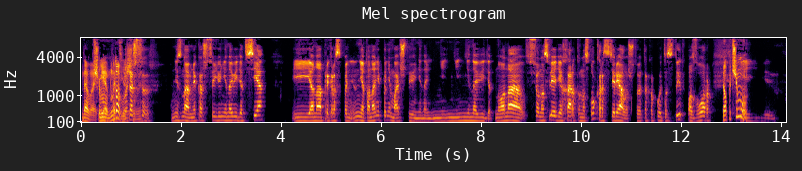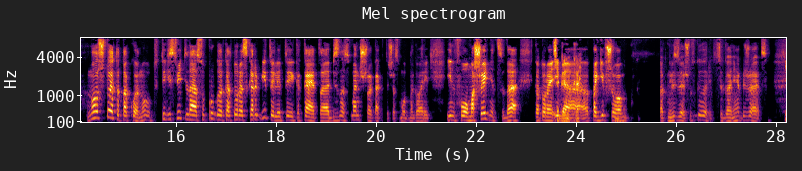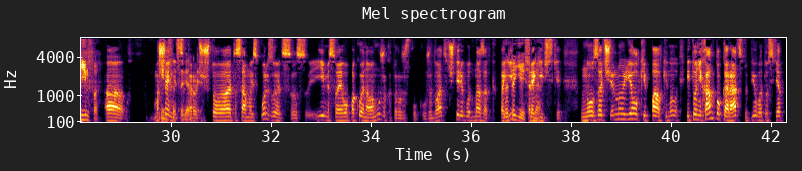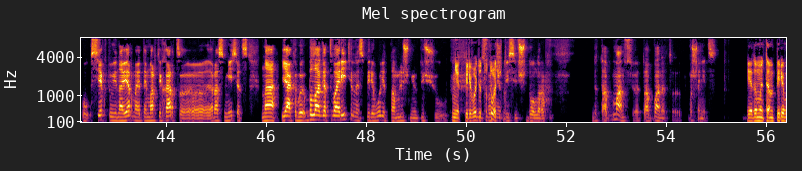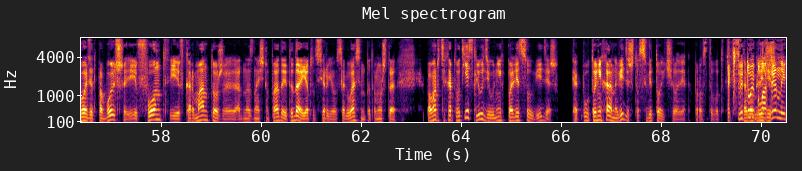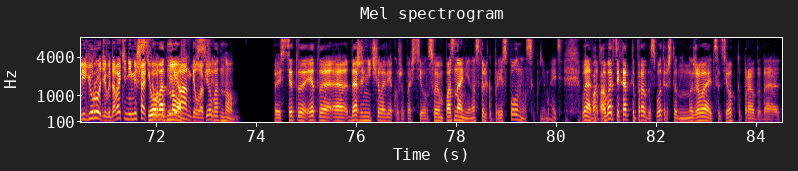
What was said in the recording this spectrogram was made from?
Давай, Почему? я Ну, давай. Мне кажется, не знаю, мне кажется, ее ненавидят все. И она прекрасно пони- Нет, она не понимает, что ее нена- не- не- ненавидят. Но она все наследие Харта настолько растеряла, что это какой-то стыд, позор. А почему? И- Ну, а что это такое? Ну, ты действительно супруга, которая скорбит, или ты какая-то бизнесменша, как это сейчас модно говорить, инфомошенница, да, которая Цыганка. имя погибшего... Так нельзя сейчас говорить, цыгане обижаются. Инфо. А, мошенницы, короче, что это самое используется, имя своего покойного мужа, который уже сколько, уже 24 года назад как ну, погиб, есть, трагически. Да. Ну зачем, ну елки-палки, ну и Тони Хан только рад вступил в эту сетку, секту, и, наверное, этой Марти Харт э, раз в месяц на якобы благотворительность переводит там лишнюю тысячу. Нет, переводится точно. тысяч долларов. Это обман все, это обман, это мошенница. Я думаю, там переводят побольше, и в фонд, и в карман тоже однозначно падает. И да, я тут Сергею согласен, потому что по Марти Харт, вот есть люди, у них по лицу, видишь, как у Тони Хана, видишь, что святой человек, просто вот. Так святой, блаженный или юродивый, давайте не мешать. Все в одном, или ангел вообще. все в одном. То есть это, это э, даже не человек уже почти, он в своем познании настолько преисполнился, понимаете? Ладно, вот по Марти Харт ты правда смотришь, что наживается тетка, правда, да,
